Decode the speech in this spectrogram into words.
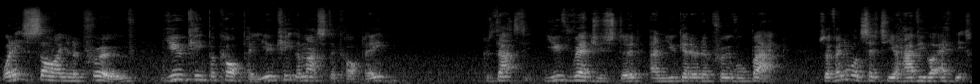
when it's signed and approved, you keep a copy, you keep the master copy, because that's you've registered and you get an approval back. So if anyone says to you, have you got ethics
